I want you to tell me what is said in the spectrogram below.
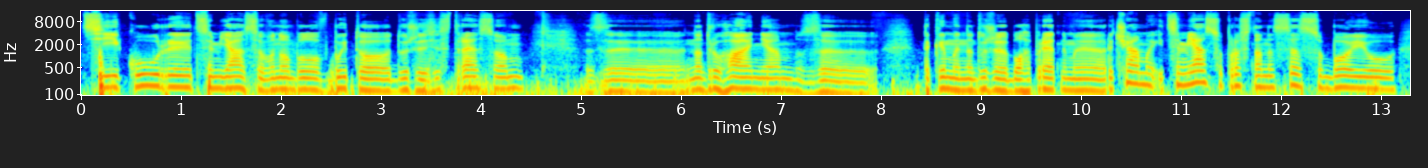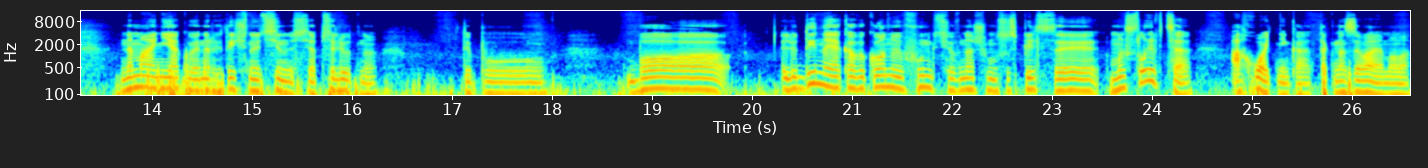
Ці кури, це м'ясо, воно було вбито дуже зі стресом, з надруганням, з такими не дуже благоприятними речами. І це м'ясо просто несе з собою, немає ніякої енергетичної цінності, абсолютно. Типу, бо людина, яка виконує функцію в нашому суспільстві мисливця, охотника, так називаємо,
